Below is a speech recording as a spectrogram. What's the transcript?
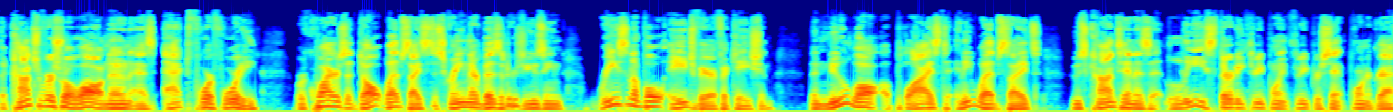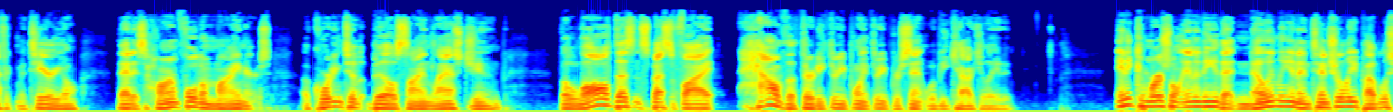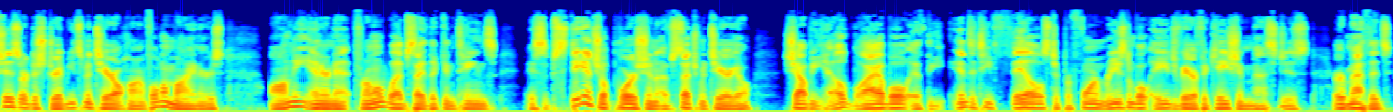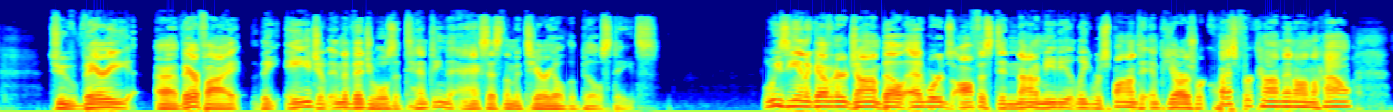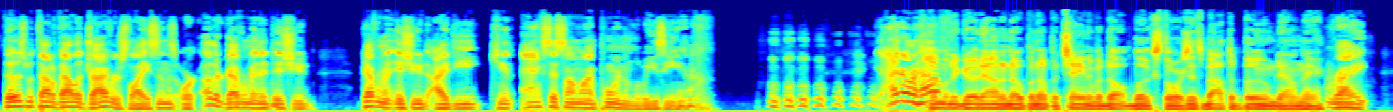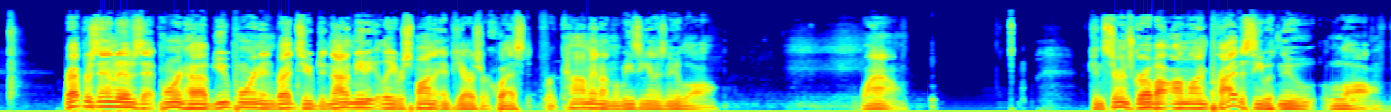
The controversial law known as Act 440 requires adult websites to screen their visitors using reasonable age verification. The new law applies to any websites whose content is at least 33.3% pornographic material that is harmful to minors, according to the bill signed last June. The law doesn't specify how the 33.3% would be calculated. Any commercial entity that knowingly and intentionally publishes or distributes material harmful to minors on the internet from a website that contains a substantial portion of such material shall be held liable if the entity fails to perform reasonable age verification messages or methods to vary, uh, verify the age of individuals attempting to access the material, the bill states. Louisiana Governor John Bell Edwards' office did not immediately respond to NPR's request for comment on how those without a valid driver's license or other government issued government issued ID can access online porn in Louisiana. I don't have. I'm going to go down and open up a chain of adult bookstores. It's about to boom down there. right. Representatives at Pornhub, YouPorn, and RedTube did not immediately respond to NPR's request for comment on Louisiana's new law. Wow. Concerns grow about online privacy with new law.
